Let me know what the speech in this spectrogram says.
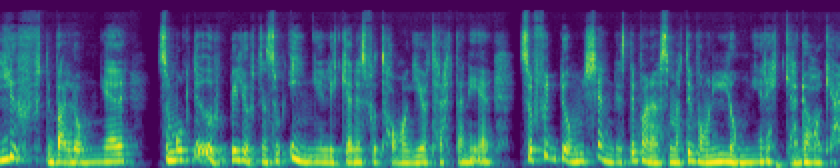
luftballonger som åkte upp i luften som ingen lyckades få tag i och tratta ner. Så för dem kändes det bara som att det var en lång räcka dagar.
